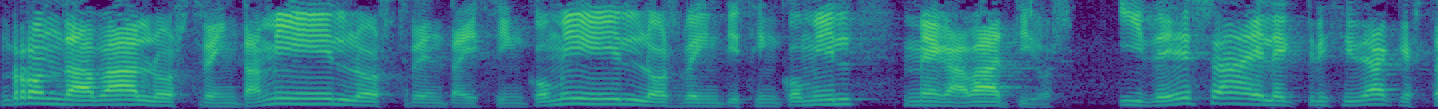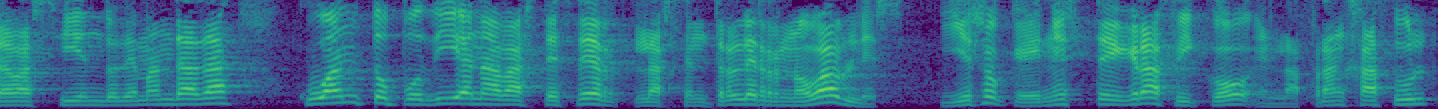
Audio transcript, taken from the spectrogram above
rondaba los 30.000, los 35.000, los 25.000 megavatios. Y de esa electricidad que estaba siendo demandada, ¿cuánto podían abastecer las centrales renovables? Y eso que en este gráfico, en la franja azul,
